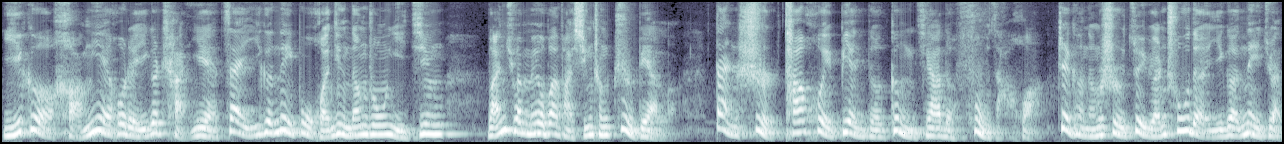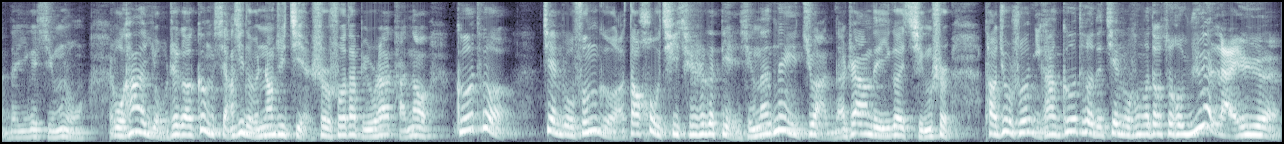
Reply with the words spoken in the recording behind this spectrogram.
一个行业或者一个产业在一个内部环境当中已经完全没有办法形成质变了。但是它会变得更加的复杂化，这可能是最原初的一个内卷的一个形容。我看到有这个更详细的文章去解释，说他比如说他谈到哥特建筑风格到后期其实是个典型的内卷的这样的一个形式。他就是说，你看哥特的建筑风格到最后越来越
